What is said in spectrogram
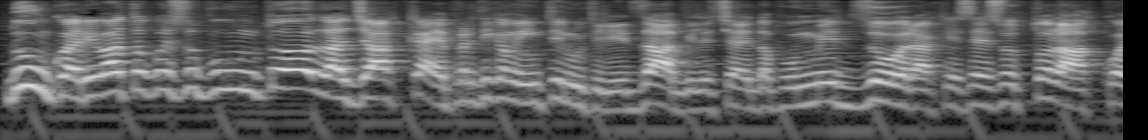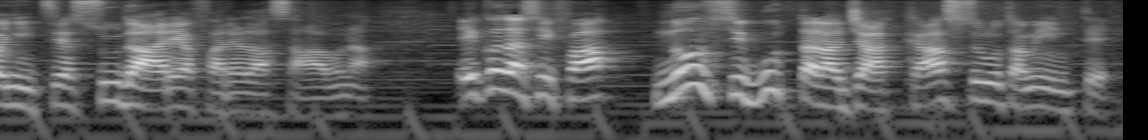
Dunque, arrivato a questo punto, la giacca è praticamente inutilizzabile, cioè dopo mezz'ora che sei sotto l'acqua inizi a sudare e a fare la sauna. E cosa si fa? Non si butta la giacca, assolutamente.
